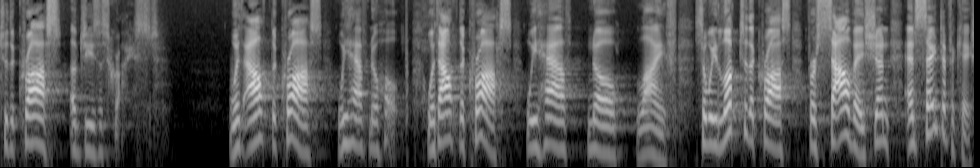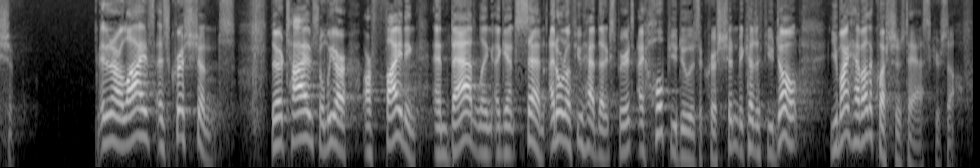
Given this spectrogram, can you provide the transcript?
to the cross of Jesus Christ. Without the cross, we have no hope. Without the cross, we have no life. So we look to the cross for salvation and sanctification. And in our lives as Christians, there are times when we are, are fighting and battling against sin. I don't know if you have that experience. I hope you do as a Christian, because if you don't, you might have other questions to ask yourself.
